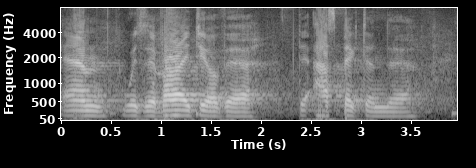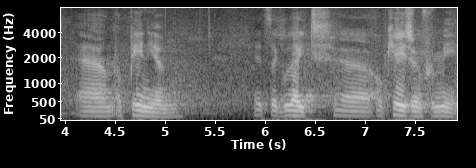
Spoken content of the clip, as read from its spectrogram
and with a variety of uh, the aspect and uh, um, opinion. It's a great uh, occasion for me.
